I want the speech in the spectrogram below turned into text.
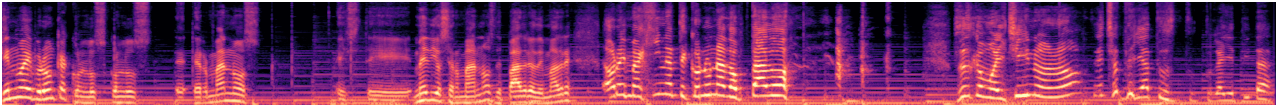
¿qué no hay bronca con los, con los eh, hermanos, este, medios hermanos de padre o de madre? Ahora imagínate con un adoptado. pues es como el chino, ¿no? Échate ya tu, galletita.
